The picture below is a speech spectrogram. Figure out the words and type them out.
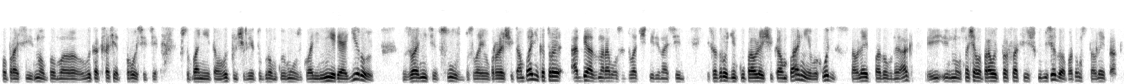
попросить, ну, вы как сосед просите, чтобы они там выключили эту громкую музыку, они не реагируют, звоните в службу своей управляющей компании, которая обязана работать 24 на 7, и сотрудник управляющей компании выходит, составляет подобный акт, и, ну, сначала проводит профилактическую беседу, а потом составляет акт.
